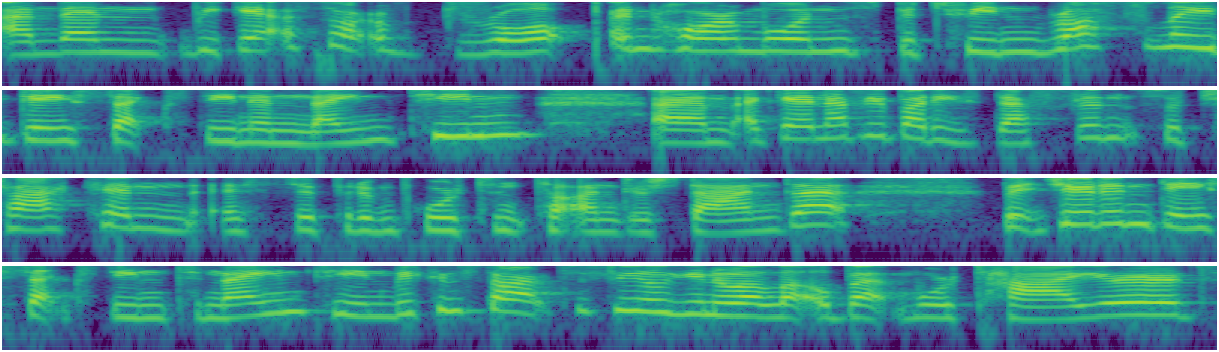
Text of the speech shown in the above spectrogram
and then we get a sort of drop in hormones between roughly day 16 and 19. Um, again, everybody's different, so tracking is super important to understand it. But during day 16 to 19, we can start to feel, you know, a little bit more tired,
